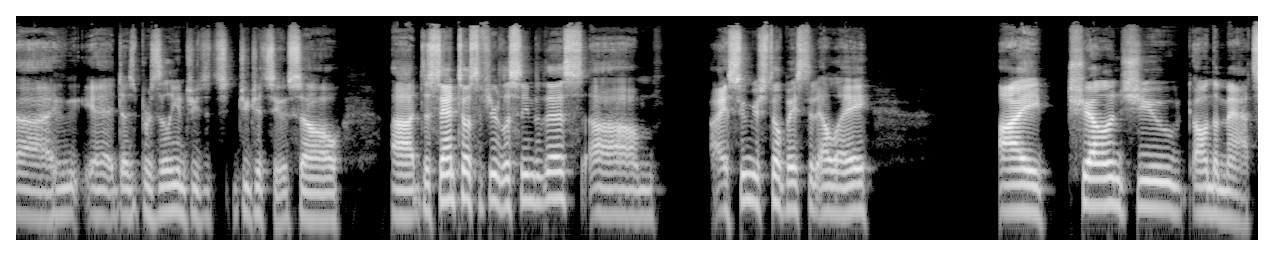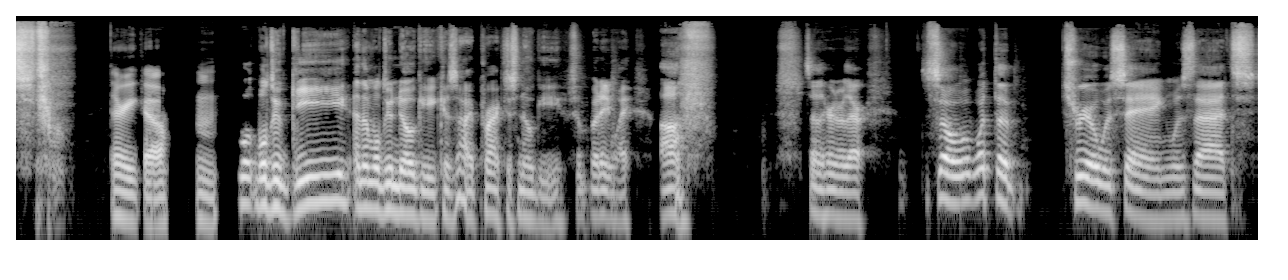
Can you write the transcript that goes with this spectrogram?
uh, who uh, does Brazilian jiu- jiu-jitsu. So, uh, dos Santos, if you're listening to this, um, I assume you're still based in LA. I challenge you on the mats. there you go. We'll, we'll do gi and then we'll do no gi because I practice no gi. So, but anyway, um, it's neither here nor there. So what the trio was saying was that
